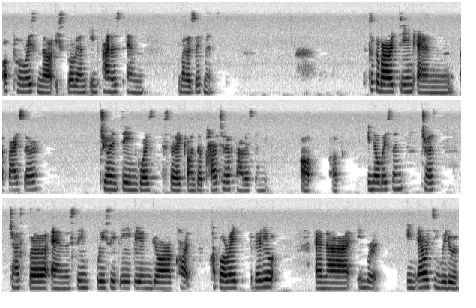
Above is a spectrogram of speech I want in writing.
operational experience in finance and management. Talk about team and advisor. Joint team was selected on the culture foundation of, of innovation, trust, transfer, and simplicity being your corporate value and uh, inward in everything we do.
